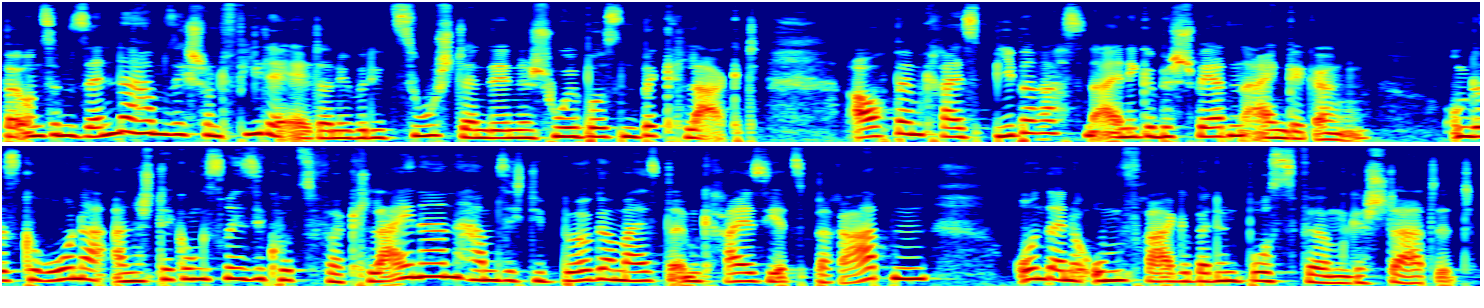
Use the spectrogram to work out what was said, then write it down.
Bei uns im Sender haben sich schon viele Eltern über die Zustände in den Schulbussen beklagt. Auch beim Kreis Biberach sind einige Beschwerden eingegangen. Um das Corona-Ansteckungsrisiko zu verkleinern, haben sich die Bürgermeister im Kreis jetzt beraten und eine Umfrage bei den Busfirmen gestartet.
